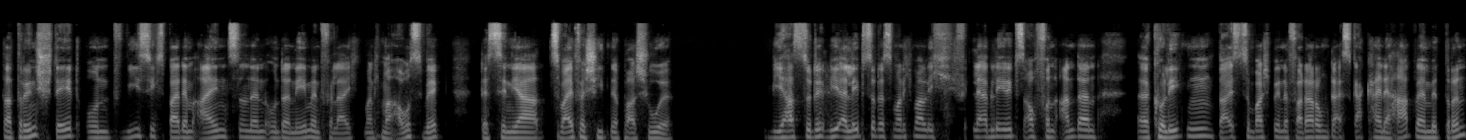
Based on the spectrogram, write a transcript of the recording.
da drin steht und wie sich es bei dem einzelnen Unternehmen vielleicht manchmal auswirkt, das sind ja zwei verschiedene Paar Schuhe. Wie hast du, wie erlebst du das manchmal? Ich erlebe es auch von anderen äh, Kollegen. Da ist zum Beispiel eine Förderung, da ist gar keine Hardware mit drin.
